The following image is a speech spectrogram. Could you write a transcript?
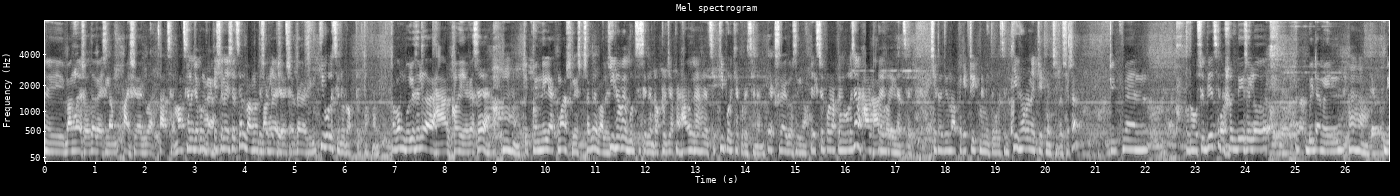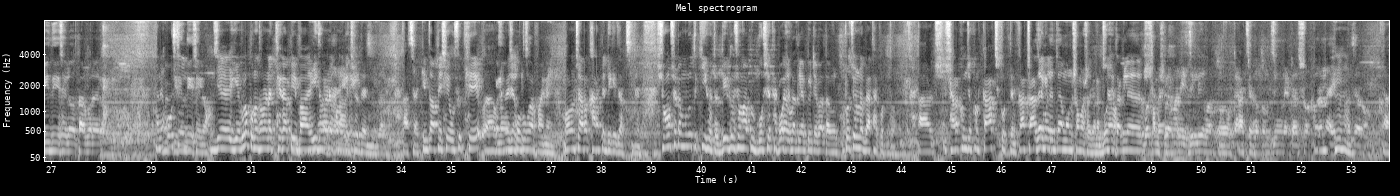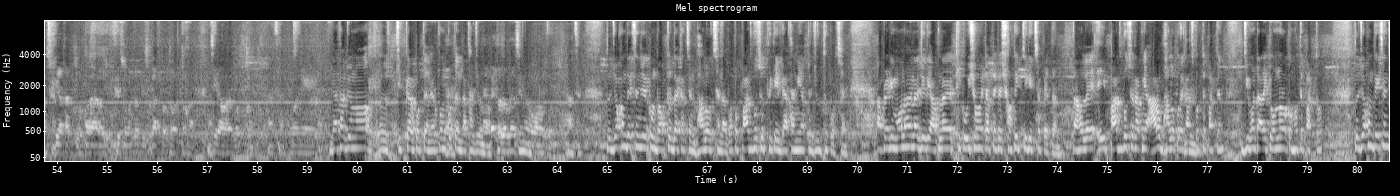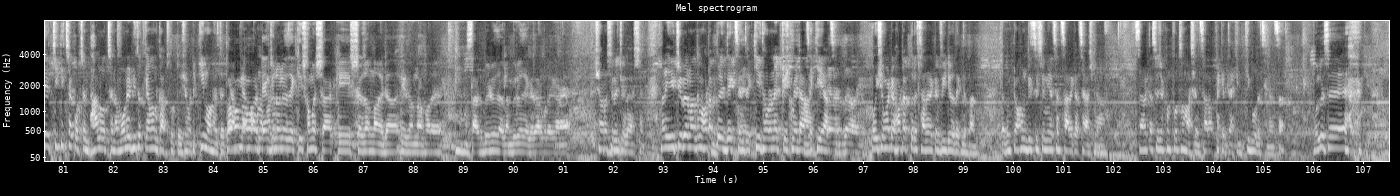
এই বাংলাদেশেও দেখাইছিলাম আইসে একবার। আচ্ছা মাঝখানে যখন ভ্যাকেশনে এসেছেন বাংলাদেশে বাংলাদেশে দেখিয়েছেন। এসে দেখাইছি কি বলেছিল ডক্টর তখন? তখন বলেছিল হাড় ক্ষয় হয়ে গেছে। হুম হুম। ট্রিটমেন্ট নিলে এক মাস রেস্ট থাকলে ভালো কীভাবে বুঝেছিলেন ডক্টর যে আপনার হার্ট ক্ষয় হয়েছে? কি পরীক্ষা করেছিলেন? এক্স রে করছিল। এক্স রে করে আপনাকে বলেছেন Heart ক্ষয় হয়ে হয়ে গেছে। সেটার জন্য আপনাকে ট্রিটমেন্ট নিতে বলেছেন। কি ধরনের ট্রিটমেন্ট ছিল সেটা? ট্রিটমেন্ট কোনো ওষুধ দিয়েছে ওষুধ দিয়েছিল ভিটামিন হুম হুম। ডি দিয়েছিল তারপরে মানে ওষুধ দিয়েছিল। যে এগুলো কোনো ধরনের থেরাপি বা এই ধরনের কোনো কিছু দেননি। আচ্ছা কিন্তু আপনি সেই ওষুধ খেয়ে উপকার। পাই নাই বরঞ্চ আরও খারাপের দিকে যাচ্ছিলেন। সমস্যাটা মূলত কি হতো? দীর্ঘ সময় আপনি বসে থাকলে বসে থাকলে পিঠে ব্যথা করতো প্রচণ্ড ব্যথা করতো। আর সারাক্ষণ যখন কাজ করতেন কাজ কাজের মধ্যে তেমন সমস্যা হয় না। বসে আচ্ছা। থাকলে সমস্যা মানে মারতো আচ্ছা। কারেন্টের মতন যেমন একটা শর্ট করে না হুম হুম। আচ্ছা। থাকতো আরও কিছু অন্য কিছু কাজ করতে পারতো না চিরা মারা করতো। আচ্ছা। মানে ব্যথার জন্য চিৎকার করতেন এরকম করতেন ব্যথার জন্য? মনে করতো আচ্ছা। তো যখন দেখছেন যে এরকম ডক্টর দেখাচ্ছেন ভালো হচ্ছে না গত পাঁচ বছর থেকে এই ব্যথা নিয়ে আপনি যুদ্ধ করছেন আপনার কি মনে হয় না যদি আপনার ঠিক ওই সময়টা আপনি একটা সঠিক চিকিৎসা পেতেন তাহলে এই পাঁচ বছর আপনি আরও ভালো করে কাজ করতে পারতেন জীবনটা আরেকটু অন্যরকম হতে পারতো? তো যখন দেখছেন যে চিকিৎসা করছেন ভালো হচ্ছে না মনের ভিতর কেমন কাজ করতো ওই সময়টা কি মনে হতো? যে আমি তখন আমার কখনো টেনশন হলো যে কি সমস্যা কি সেজন্য এটা এই জন্য পরে স্যার ভিডিও দেখলাম ভিডিও দেখে তারপরে এখানে সরাসরি চলে আসছেন। মানে ইউটিউবের মাধ্যমে হঠাৎ করে দেখছেন যে কি ধরনের ট্রিটমেন্ট আছে কি আছে। ওই সময়টা হঠাৎ করে স্যারের একটা ভিডিও দেখতে পান এবং তখন ডিসিশন নিয়েছেন স্যারের কাছে আসবেন। স্যারের কাছে যখন প্রথম আসেন স্যার আপনাকে দেখেন কি বলেছিলেন স্যার? বলেছে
